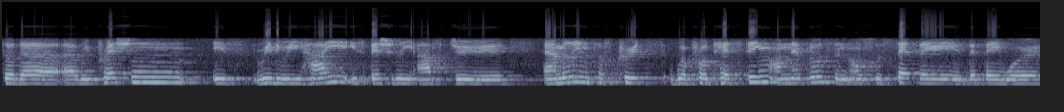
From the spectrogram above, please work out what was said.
So the uh, repression is really, really high, especially after uh, millions of Kurds were protesting on Newroz and also said they, that they were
